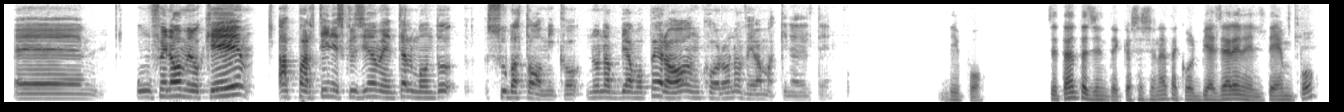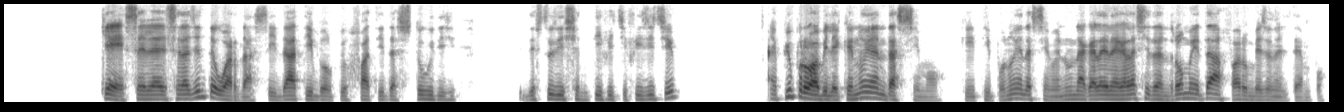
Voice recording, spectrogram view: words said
ehm, un fenomeno che appartiene esclusivamente al mondo subatomico. Non abbiamo però ancora una vera macchina del tempo. Tipo, c'è tanta gente che è ossessionata col viaggiare nel tempo che se, le- se la gente guardasse i dati proprio fatti da studi, da studi scientifici fisici, è più probabile che noi andassimo, che tipo noi andassimo in una, gal- una galassia di Andromeda a fare un viaggio nel tempo.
